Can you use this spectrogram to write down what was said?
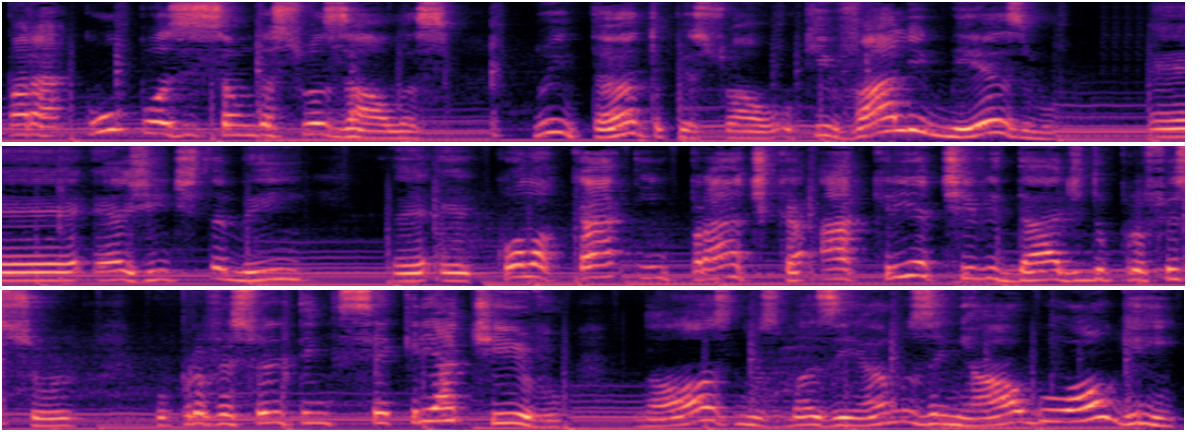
para a composição das suas aulas. No entanto, pessoal, o que vale mesmo é, é a gente também é, é colocar em prática a criatividade do professor. O professor ele tem que ser criativo. Nós nos baseamos em algo ou alguém,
